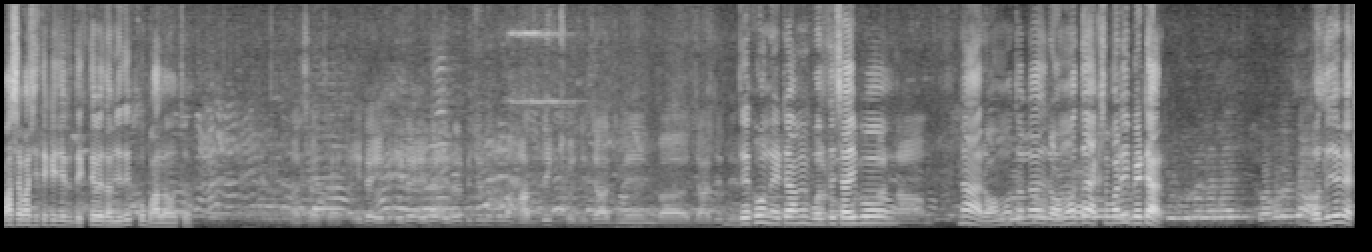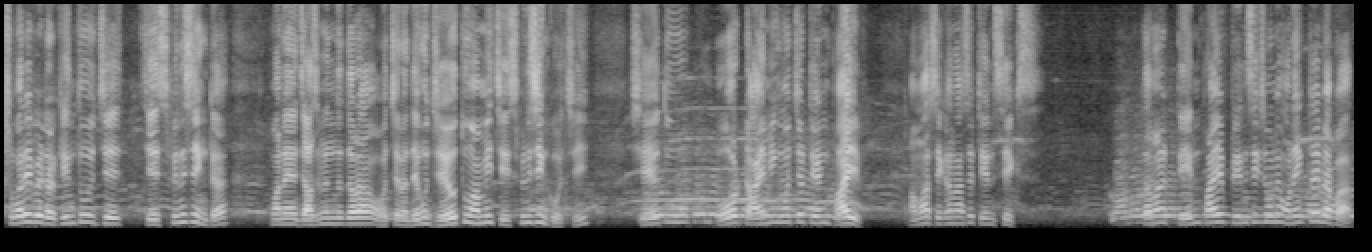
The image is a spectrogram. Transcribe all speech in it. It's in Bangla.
পাশাপাশি থেকে যেটা দেখতে পেতাম যদি খুব ভালো হতো। আচ্ছা আচ্ছা এটা এটা এটা এটা- এটার পিছনে কোনো হাত দেখছ যে জাজমেন্ট বা জাজেদের দেখুন এটা আমি বলতে চাইব না রহমতুল্লাহ রহমতদা একশোবারই বেটার বলতে চাইব একশোবারই বেটার কিন্তু যে চেস ফিনিশিংটা মানে জাজমেন্টের দ্বারা হচ্ছে না। দেখুন যেহেতু আমি চেস ফিনিশিং করছি সেহেতু ওর টাইমিং হচ্ছে টেন ফাইভ আমার সেখানে আছে টেন সিক্স তার মানে টেন ফাইভ টেন সিক্স মানে অনেকটাই ব্যাপার।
